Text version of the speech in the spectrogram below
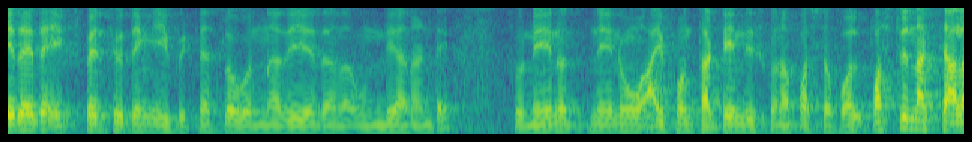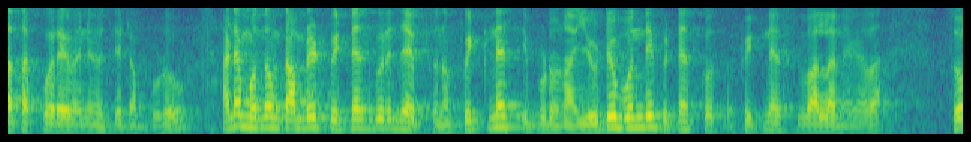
ఏదైతే ఎక్స్పెన్సివ్ థింగ్ ఈ ఫిట్నెస్లో ఉన్నది ఏదైనా ఉంది అని అంటే సో నేను నేను ఐఫోన్ థర్టీన్ తీసుకున్నా ఫస్ట్ ఆఫ్ ఆల్ ఫస్ట్ నాకు చాలా తక్కువ రెవెన్యూ వచ్చేటప్పుడు అంటే మొత్తం కంప్లీట్ ఫిట్నెస్ గురించి చెప్తున్నా. ఫిట్నెస్ ఇప్పుడు నా యూట్యూబ్ ఉంది ఫిట్నెస్ కోసం ఫిట్నెస్ వల్లనే కదా. సో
